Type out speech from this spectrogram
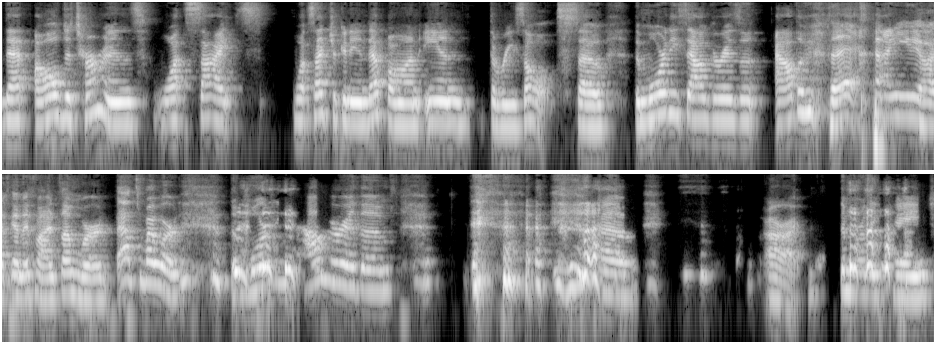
that all determines what sites what sites you're going to end up on and the results. So the more these algorithms, algorithms I knew I was going to find some word. That's my word. The more these algorithms um, all right. The more they change,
